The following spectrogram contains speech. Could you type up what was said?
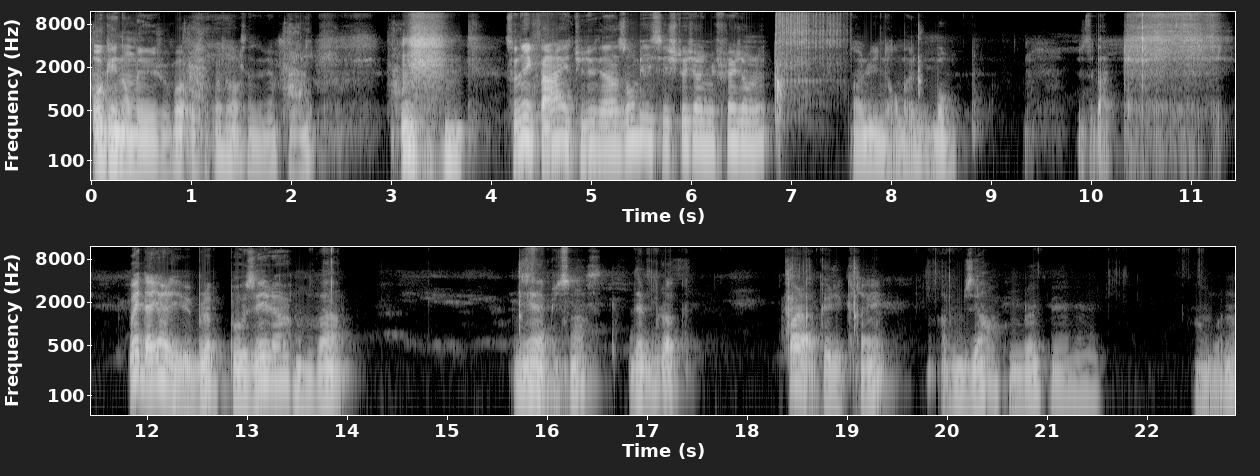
Ok, non, mais je vois, je vois pas savoir ça devient zombie. Sonic, pareil, tu deviens un zombie si je te tire une flèche dans le. Non, lui, normal. Bon. Je sais pas. Ouais, d'ailleurs, les blocs posés là, on va la puissance des blocs. Voilà, que j'ai créé. Un peu bizarre comme bloc, mais voilà.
